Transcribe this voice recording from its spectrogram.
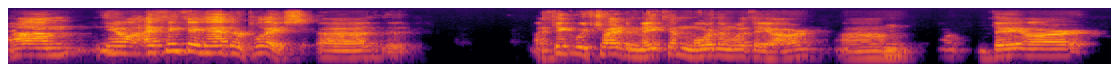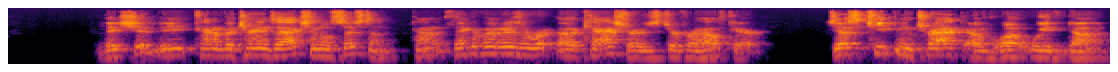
um, you know, I think they had their place. Uh, I think we've tried to make them more than what they are. Um, they are, they should be kind of a transactional system. Kind of think of it as a, a cash register for healthcare, just keeping track of what we've done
